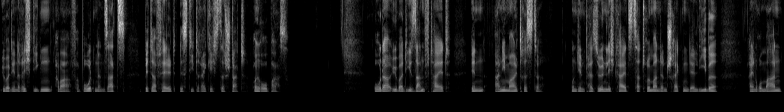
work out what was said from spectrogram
über den richtigen, aber verbotenen Satz Bitterfeld ist die dreckigste Stadt Europas. Oder über die Sanftheit in Animal Triste und den persönlichkeitszertrümmernden Schrecken der Liebe, ein Roman,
